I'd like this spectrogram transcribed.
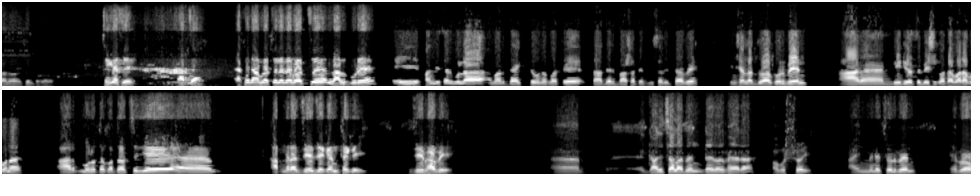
ভালোভাবে চলতে পারে। ঠিক আছে? আচ্ছা এখন আমরা চলে যাব হচ্ছে লালপুরে। এই ফার্নিচারগুলা আমার দায়িত্ব অনুপাতে তাদের বাসাতে পৌঁছে দিতে হবে। ইনশাল্লাহ দোয়া করবেন। আর ভিডিওতে বেশি কথা বাড়াবো না। আর মূলত কথা হচ্ছে যে আহ, আপনারা যে যেখান থেকেই যেভাবে গাড়ি চালাবেন ড্রাইভার ভাইয়ারা, অবশ্যই আইন মেনে চলবেন এবং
